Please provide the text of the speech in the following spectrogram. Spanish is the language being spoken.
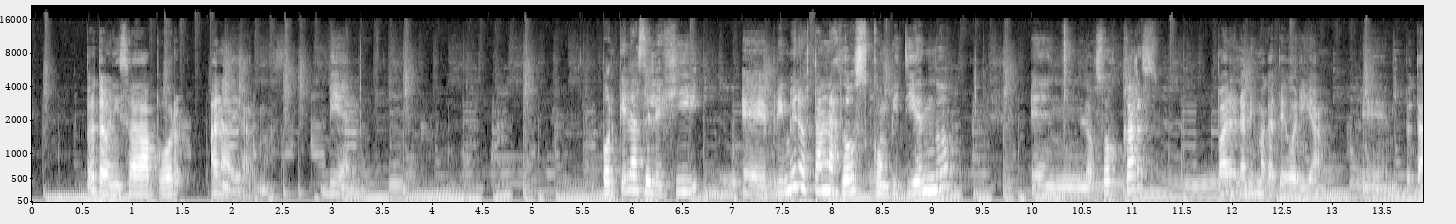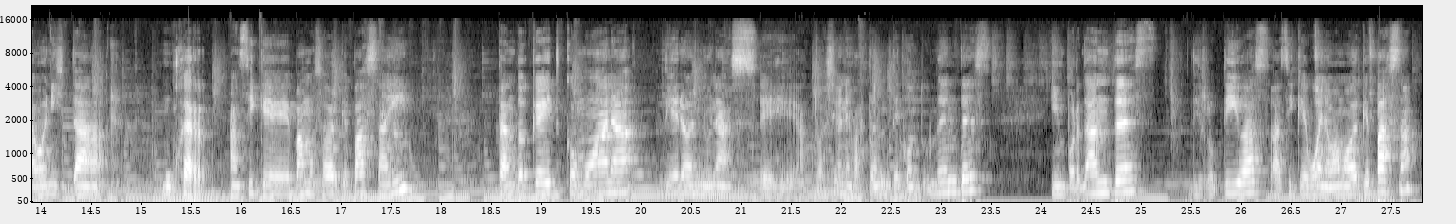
protagonizada por Ana de Armas. Bien. ¿Por qué las elegí? Eh, primero están las dos compitiendo en los Oscars para la misma categoría, eh, protagonista mujer. Así que vamos a ver qué pasa ahí. Tanto Kate como Ana dieron unas eh, actuaciones bastante contundentes, importantes, disruptivas. Así que bueno, vamos a ver qué pasa.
